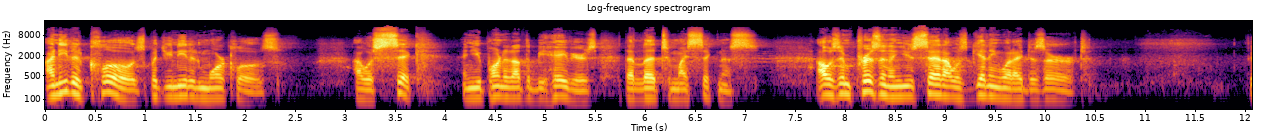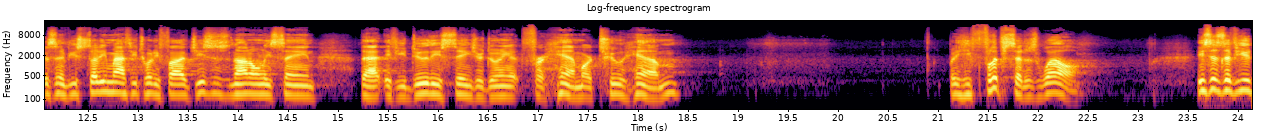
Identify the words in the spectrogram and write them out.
I needed clothes, but you needed more clothes. I was sick and you pointed out the behaviors that led to my sickness. I was in prison and you said I was getting what I deserved. Listen, if you study Matthew 25, Jesus is not only saying that if you do these things, you're doing it for Him or to Him, but He flips it as well. He says, if you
